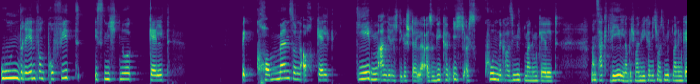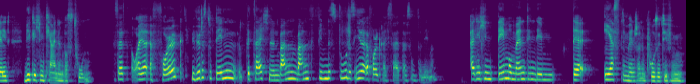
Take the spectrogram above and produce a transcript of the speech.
Umdrehen von Profit ist nicht nur Geld bekommen, sondern auch Geld geben an die richtige Stelle. Also wie kann ich als Kunde quasi mit meinem Geld, man sagt wählen, aber ich meine, wie kann ich mit meinem Geld wirklich im Kleinen was tun? Das heißt, euer Erfolg, wie würdest du den bezeichnen? Wann, wann findest du, dass ihr erfolgreich seid als Unternehmen? Eigentlich in dem Moment, in dem der erste Mensch einen positiven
